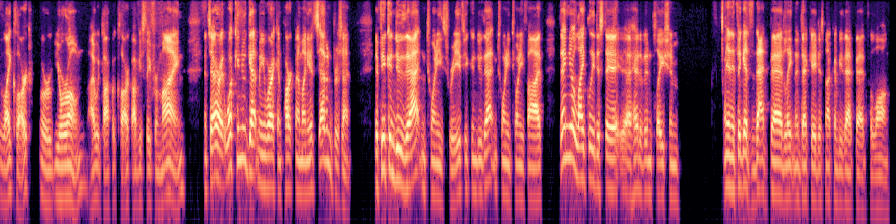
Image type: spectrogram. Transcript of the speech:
like Clark or your own. I would talk with Clark, obviously, for mine and say, all right, what can you get me where I can park my money at 7%? If you can do that in 23, if you can do that in 2025, then you're likely to stay ahead of inflation. And if it gets that bad late in the decade, it's not going to be that bad for long.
